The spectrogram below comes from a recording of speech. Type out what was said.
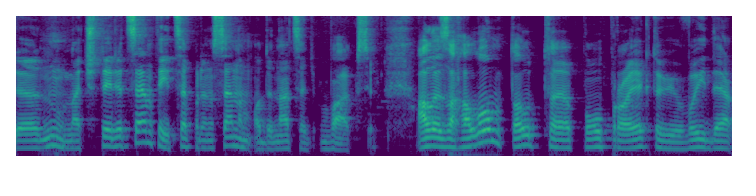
е, ну, на 4 центи, і це принесе нам 11 баксів. Але загалом тут е, по проєктові вийде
